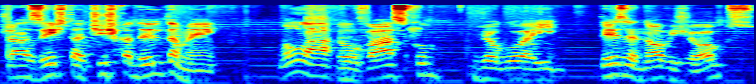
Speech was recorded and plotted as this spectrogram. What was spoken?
Trazer estatística dele também. Vamos lá. No Vasco, jogou aí 19 jogos,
